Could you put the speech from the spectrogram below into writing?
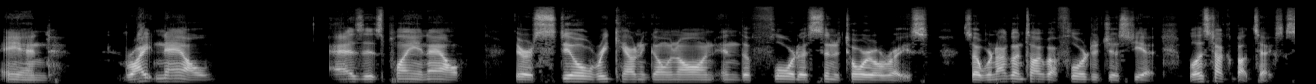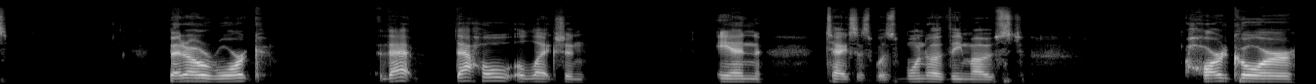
And right now, as it's playing out, there is still recounting going on in the Florida senatorial race. So we're not going to talk about Florida just yet. But let's talk about Texas. Beto O'Rourke, that that whole election in Texas was one of the most hardcore,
